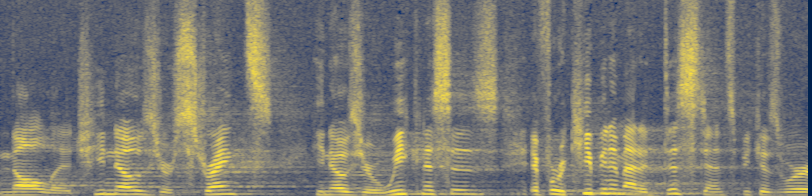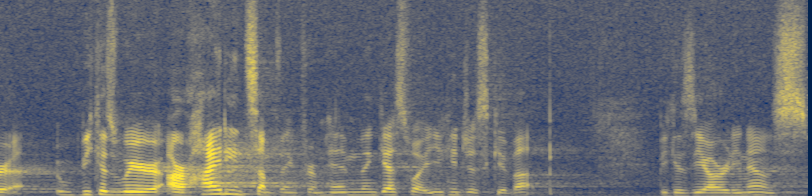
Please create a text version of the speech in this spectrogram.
knowledge. He knows your strengths, He knows your weaknesses. If we're keeping Him at a distance because we're because we are hiding something from Him, then guess what? You can just give up because He already knows.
